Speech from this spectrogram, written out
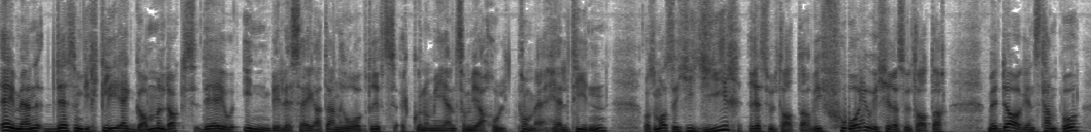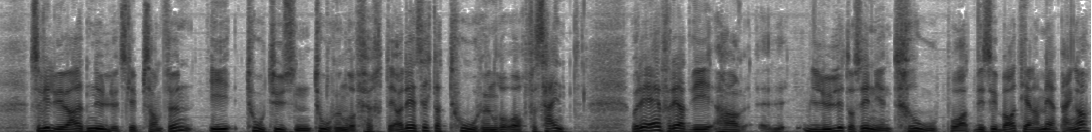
jeg mener Det som virkelig er gammeldags, det er jo å innbille seg at den rovdriftsøkonomien som vi har holdt på med hele tiden, og som altså ikke gir resultater Vi får jo ikke resultater. Med dagens tempo så vil vi være et nullutslippssamfunn i 2240. og Det er ca. 200 år for seint. Og det er fordi at vi har lullet oss inn i en tro på at hvis vi bare tjener mer penger,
